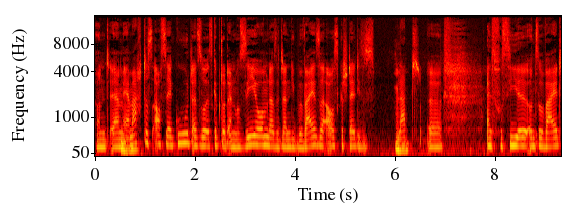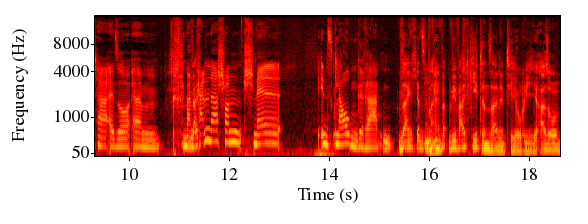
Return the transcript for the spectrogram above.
Und ähm, mhm. er macht es auch sehr gut. Also es gibt dort ein Museum, da sind dann die Beweise ausgestellt, dieses mhm. Blatt. Äh, als Fossil und so weiter. Also ähm, man kann da schon schnell ins Glauben geraten, sage ich jetzt mal. Wie, wie, weit geht denn seine Theorie? Also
